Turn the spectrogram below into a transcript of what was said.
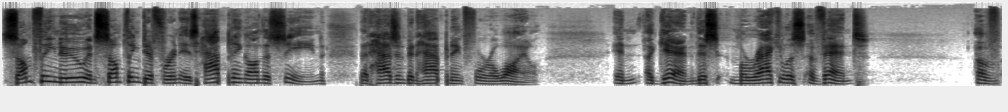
Something new and something different is happening on the scene that hasn't been happening for a while. And again, this miraculous event of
